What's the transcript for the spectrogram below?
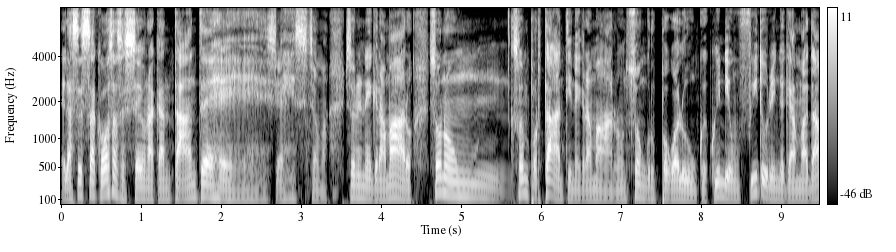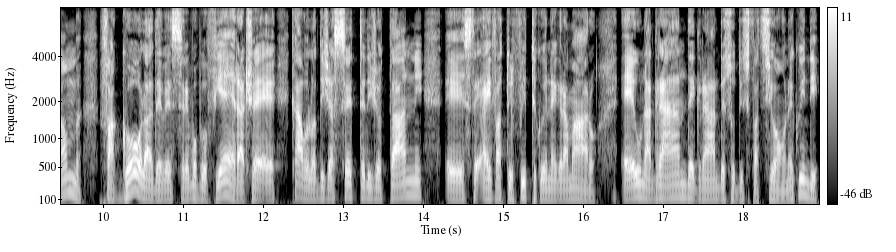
E la stessa cosa se sei una cantante, eh, cioè, insomma, sono i Negramaro. Sono, un, sono importanti i Negramaro, non sono un gruppo qualunque. Quindi è un featuring che a Madame fa gola, deve essere proprio fiera. Cioè, cavolo, a 17-18 anni e hai fatto il fit con i Negramaro. È una grande, grande soddisfazione. Quindi,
